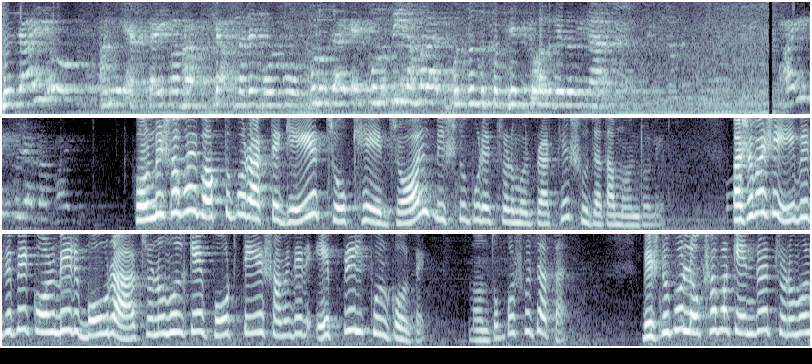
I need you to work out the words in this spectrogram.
তো যাই হোক, আমি একটাই কথা আপনাদের বলব, কোনো জায়গায় কোনোদিন আমার আজ পর্যন্ত চোখের জল বেরোয় না ভাই সুজাতা ভাই কর্মী সভায় বক্তব্য রাখতে গিয়ে চোখে জল বিষ্ণুপুরের তৃণমূল প্রার্থী সুজাতা মণ্ডলের। পাশাপাশি বিজেপি কর্মীর বৌরা তৃণমূলকে ভোট দিয়ে স্বামীদের এপ্রিল ফুল করবে, মন্তব্য সুজাতা বিষ্ণুপুর লোকসভা কেন্দ্রের তৃণমূল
